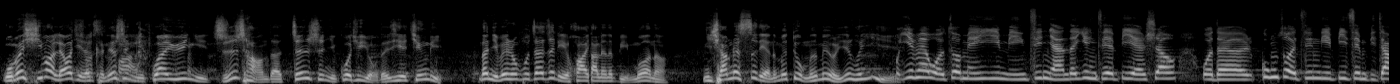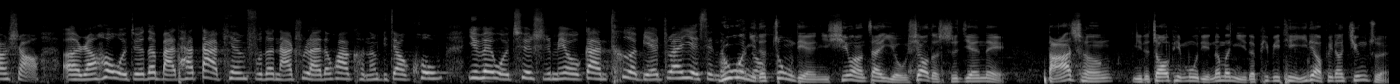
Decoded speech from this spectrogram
我们希望了解的肯定是你关于你职场的真实你过去有的一些经历。那你为什么不在这里花大量的笔墨呢？你前面这四点都没对我们都没有任何意义。因为我作为一名今年的应届毕业生，我的工作经历毕竟比较少，呃，然后我觉得把它大篇幅的拿出来的话，可能比较空，因为我确实没有干特别专业性的。如果你的重点你希望在有效的时间内达成你的招聘目的，那么你的 PPT 一定要非常精准。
